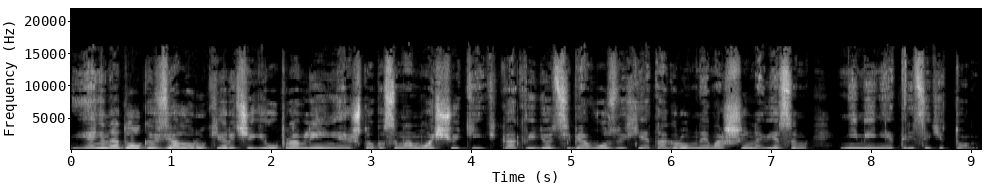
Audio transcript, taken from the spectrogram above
Я ненадолго взял в руки рычаги управления, чтобы самому ощутить, как ведет себя в воздухе эта огромная машина весом не менее 30 тонн.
